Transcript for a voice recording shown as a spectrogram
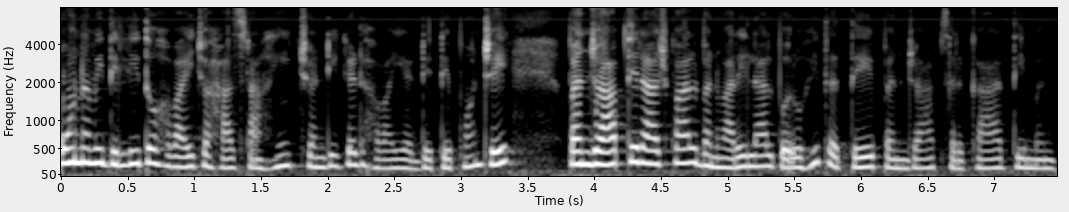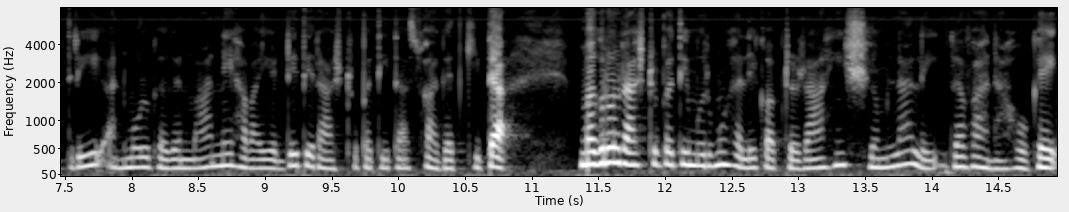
ਉਹ ਨਵੀਂ ਦਿੱਲੀ ਤੋਂ ਹਵਾਈ ਜਹਾਜ਼ ਰਾਹੀਂ ਚੰਡੀਗੜ੍ਹ ਹਵਾਈ ਅੱਡੇ ਤੇ ਪਹੁੰਚੇ ਪੰਜਾਬ ਦੇ ਰਾਜਪਾਲ ਬਨਵਾਰੀ ਲਾਲ ਪੁਰੋਹਿਤ ਅਤੇ ਪੰਜਾਬ ਸਰਕਾਰ ਦੀ ਮੰਤਰੀ ਅਨਮੋਲ ਗਗਨਮਾਨ ਨੇ ਹਵਾਈ ਅੱਡੇ ਤੇ ਰਾਸ਼ਟਰਪਤੀ ਦਾ ਸਵਾਗਤ ਕੀਤਾ ਮਗਰੋਂ ਰਾਸ਼ਟਰਪਤੀ ਮੁਰਮੂ ਹੈਲੀਕਾਪਟਰ ਰਾਹੀਂ ਸ਼ਿਮਲਾ ਲਈ ਰਵਾਨਾ ਹੋ ਗਏ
